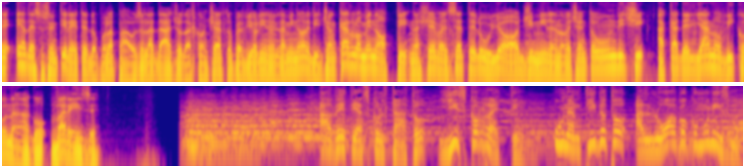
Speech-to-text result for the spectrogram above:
E, adesso sentirete, dopo la pausa, l'adagio dal concerto per violino in La minore di Giancarlo Menotti. Nasceva il 7 luglio, oggi 1911, a Cadegliano Viconago, Varese. Avete ascoltato Gli Scorretti, un antidoto al luogo comunismo.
